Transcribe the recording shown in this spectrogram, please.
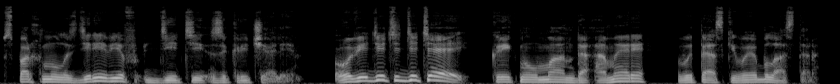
вспорхнула с деревьев, дети закричали. «Уведите детей!» — крикнул Манда Амере, вытаскивая бластер.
